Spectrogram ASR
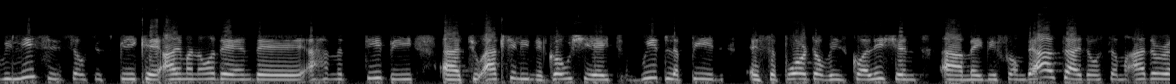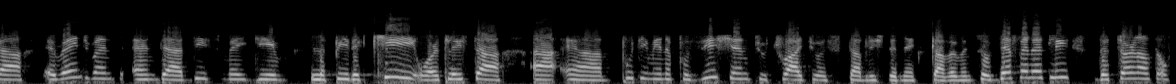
releases, so to speak, uh, Ayman Odeh and uh, Ahmed Tibi uh, to actually negotiate with Lapid a support of his coalition, uh, maybe from the outside or some other uh, arrangement, and this may give Lapid a key, or at least put him in a position to try to establish the next government. So definitely, the turnout of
